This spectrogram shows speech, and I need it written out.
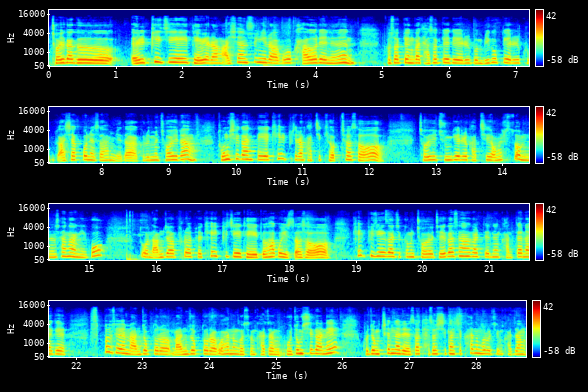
저희가 그 LPGA 대회랑 아시안 스윙이라고 가을에는 여섯 개인가 다섯 개 대회를 그 미국 대회를 국- 아시아권에서 합니다. 그러면 저희랑 동시간대에 KLPG랑 같이 겹쳐서 저희 중계를 같이 할 수 없는 상황이고 또 남자 프로협회 KPGA 대회도 하고 있어서 KPGA가 지금 저 제가 생각할 때는 간단하게 스폰서의 만족도라 만족도라고 하는 것은 가장 고정 시간에 고정 채널에서 다섯 시간씩 하는 거로 지금 가장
